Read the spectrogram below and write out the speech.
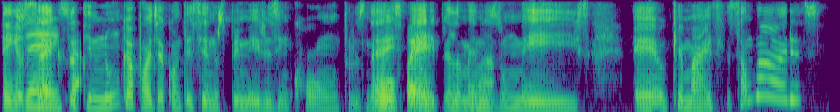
Tem o Gente, sexo, que nunca pode acontecer nos primeiros encontros, né? Opa, Espere é, pelo menos um mês. É, o que mais? São várias.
